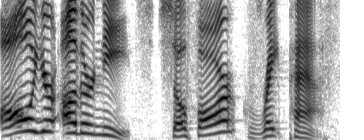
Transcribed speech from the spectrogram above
all your other needs so far, great path.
